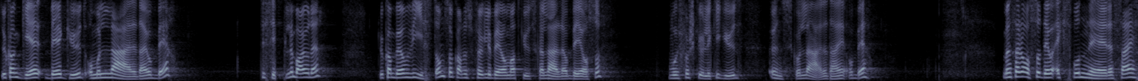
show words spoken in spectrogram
Du kan be Gud om å lære deg å be. Disiplene ba jo det. Du kan be om visdom, så kan du selvfølgelig be om at Gud skal lære deg å be også. Hvorfor skulle ikke Gud ønske å lære deg å be? Men så er det også det å eksponere seg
